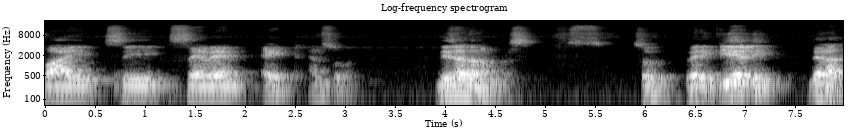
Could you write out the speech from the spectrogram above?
5 6 7 8 and so on these are the numbers so very clearly there are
